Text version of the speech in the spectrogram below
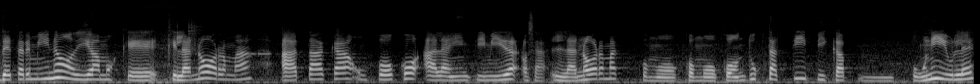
determinó, digamos, que, que la norma ataca un poco a la intimidad, o sea, la norma como, como conducta típica mm, punible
